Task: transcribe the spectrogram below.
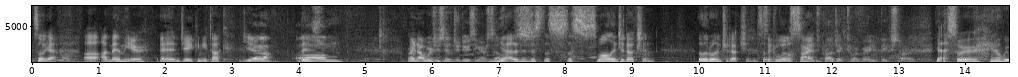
so yeah, uh, I'm M here, and J. Can you talk? Yeah. There's- Um. Right now we're just introducing ourselves. Yeah, this is just a, s- a small introduction, a little introduction. So It's like a little science project to a very big start. yes, we're you know we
